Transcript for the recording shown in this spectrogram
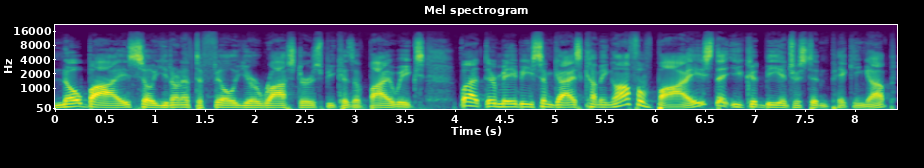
No byes, so you don't have to fill your rosters because of bye weeks, but there may be some guys coming off of byes that you could be interested in picking up.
